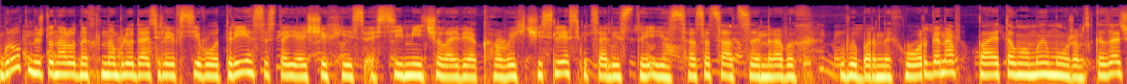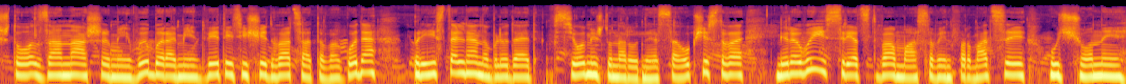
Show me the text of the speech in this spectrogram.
Групп международных наблюдателей всего три, состоящих из семи человек в их числе специалисты из Ассоциации мировых выборных органов, поэтому мы можем сказать, что за нашими выборами 2020 года пристально наблюдает все международное сообщество, мировые средства массовой информации, ученые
